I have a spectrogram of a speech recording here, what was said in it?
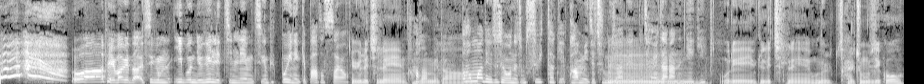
와, 대박이다. 지금 이분 6127님 지금 픽보이님께 빠졌어요. 6127님, 감사합니다. 또 한마디 해주세요. 오늘 좀 스윗하게. 밤 이제 주무셔야 음. 되는데 잘 자라는 얘기. 우리 6127님, 오늘 잘 주무시고,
